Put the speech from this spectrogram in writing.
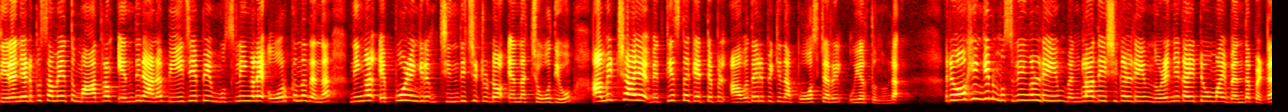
തിരഞ്ഞെടുപ്പ് സമയത്ത് മാത്രം എന്തിനാണ് ബി ജെ പി മുസ്ലിങ്ങളെ ഓർക്കുന്നതെന്ന് നിങ്ങൾ എപ്പോഴെങ്കിലും ചിന്തിച്ചിട്ടുണ്ടോ എന്ന ചോദ്യവും അമിത്ഷായെ വ്യത്യസ്ത ഗെറ്റപ്പിൽ അവതരിപ്പിക്കുന്ന പോസ്റ്ററിൽ ഉയർത്തുന്നുണ്ട്. രോഹിംഗ്യൻ മുസ്ലിങ്ങളുടെയും ബംഗ്ലാദേശികളുടെയും നുഴഞ്ഞുകയറ്റവുമായി ബന്ധപ്പെട്ട്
